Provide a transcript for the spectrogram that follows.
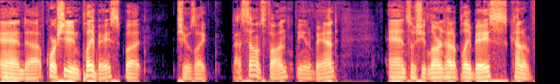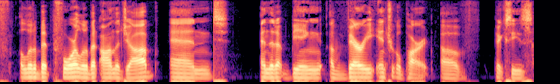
And uh, of course, she didn't play bass, but she was like, that sounds fun, being a band. And so she learned how to play bass kind of a little bit before, a little bit on the job, and ended up being a very integral part of Pixies.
